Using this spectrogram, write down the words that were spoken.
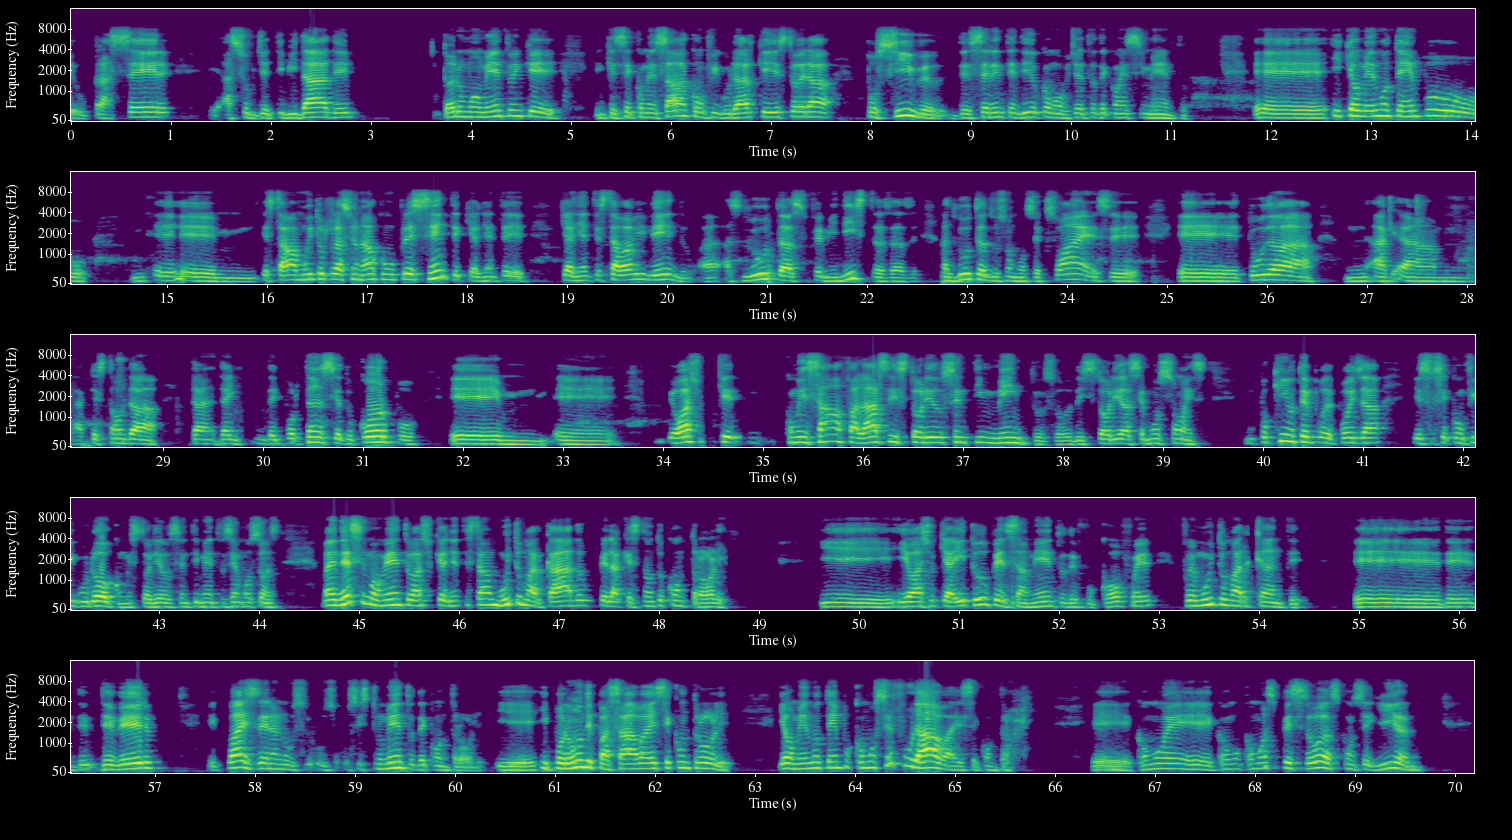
o prazer, a subjetividade. Então era um momento em que em que se começava a configurar que isto era possível de ser entendido como objeto de conhecimento é, e que ao mesmo tempo eh, estava muito relacionado com o presente que a gente que a gente estava vivendo, as lutas feministas, as, as lutas dos homossexuais, eh, eh, toda a, a, a, questão da, da, da, importância do corpo. Eh, eh, eu acho que começava a falar-se de história dos sentimentos, ou de história das emoções. Um pouquinho tempo depois já isso se configurou como história dos sentimentos e emoções. Mas nesse momento, eu acho que a gente estava muito marcado pela questão do controle. E, eu acho que aí todo o pensamento de Foucault foi, foi muito marcante, eh, de, de, de, ver quais eram os, os, os, instrumentos de controle e, e por onde passava esse controle. E, ao mesmo tempo, como se furava esse controle. Eh, como, eh, como, como as pessoas conseguiam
